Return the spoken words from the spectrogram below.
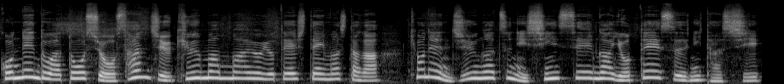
今年度は当初39万枚を予定していましたが、去年10月に申請が予定数に達し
